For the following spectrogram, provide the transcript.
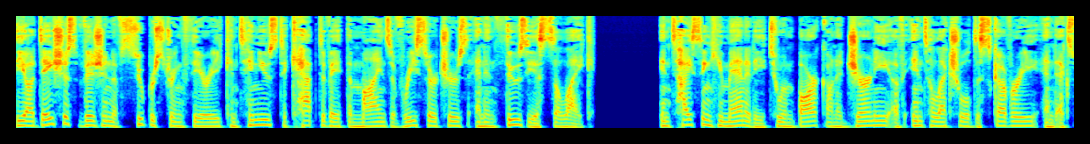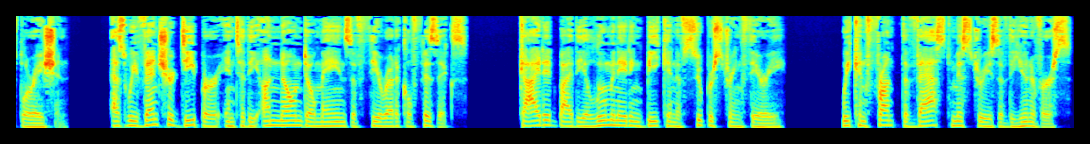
the audacious vision of superstring theory continues to captivate the minds of researchers and enthusiasts alike, enticing humanity to embark on a journey of intellectual discovery and exploration. As we venture deeper into the unknown domains of theoretical physics, Guided by the illuminating beacon of superstring theory, we confront the vast mysteries of the universe,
